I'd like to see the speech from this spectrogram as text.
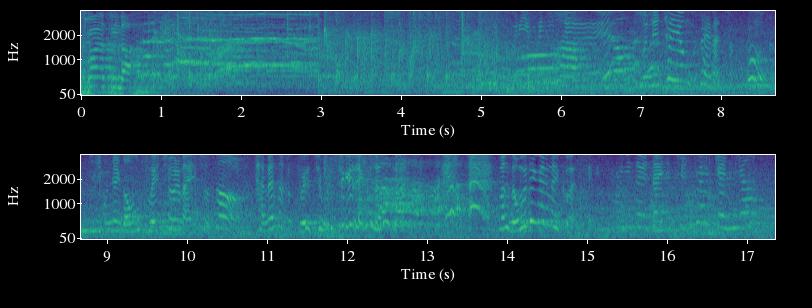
수고하셨습니다. 오늘 촬영 무사히 마쳤고 오늘 너무 구애춤을 많이 춰서 자면서도 구애춤을 추게 될 것 같아. 막 너무 생각날 것 같아. 예쁜이들 나 이제 질퇴할게 안녕.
